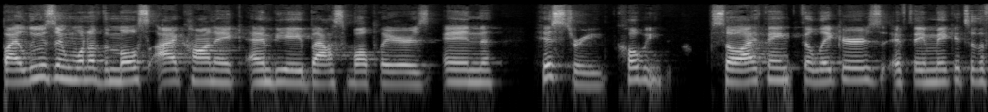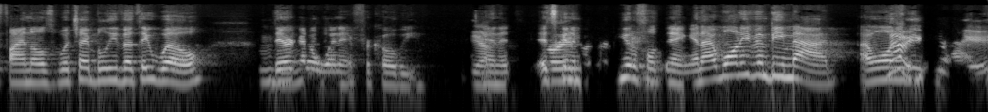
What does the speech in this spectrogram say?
by losing one of the most iconic NBA basketball players in history, Kobe. So I think the Lakers, if they make it to the finals, which I believe that they will, mm-hmm. they're going to win it for Kobe. Yeah. And it, it's going to be a beautiful thing. And I won't even be mad. I won't. No, you,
